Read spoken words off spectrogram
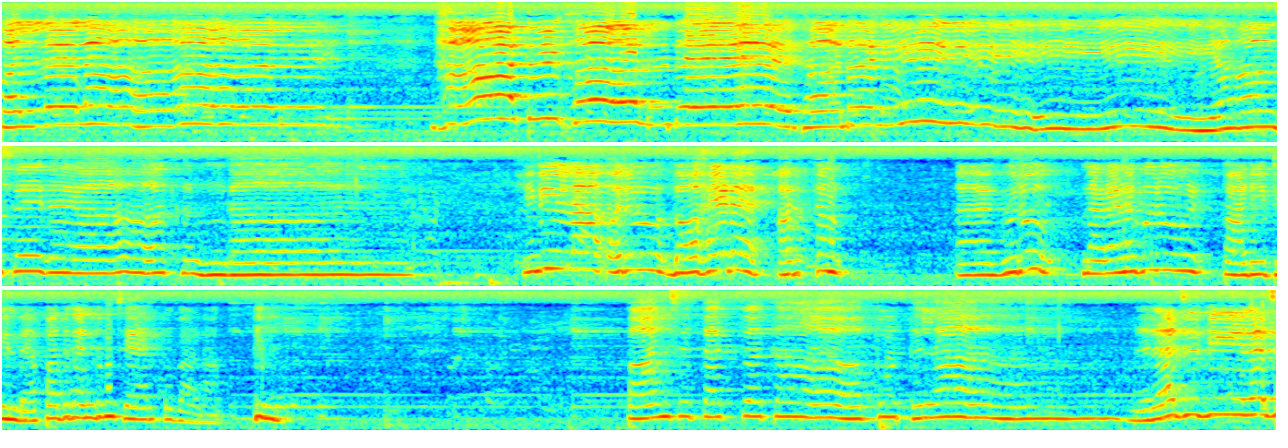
പല്ലേ ലാൽ बड़ा पाँच तत्व का पुतला रज बीरज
